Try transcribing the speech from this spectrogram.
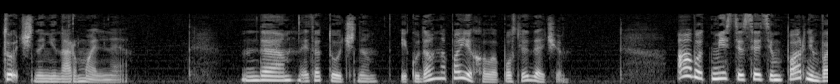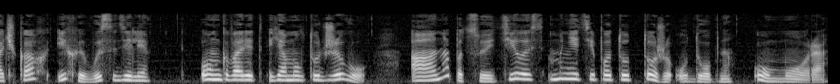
точно ненормальная. Да, это точно. И куда она поехала после дачи? А вот вместе с этим парнем в очках их и высадили. Он говорит, я, мол, тут живу. А она подсуетилась, мне типа тут тоже удобно. Умора.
